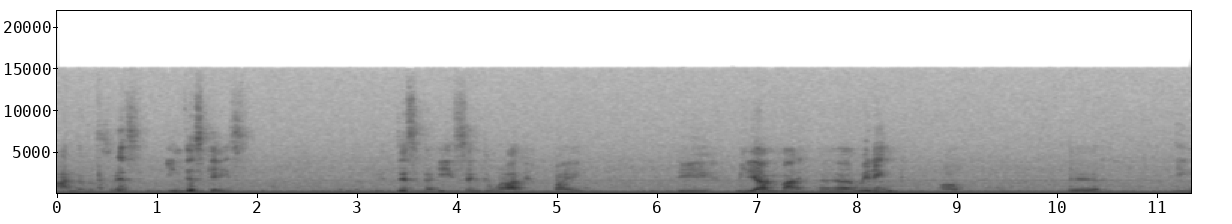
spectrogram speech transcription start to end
under the stress. In this case, this is the recent work by the William uh, Winning of the, in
